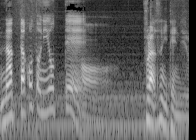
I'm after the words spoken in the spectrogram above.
い。なったことによってあプラスに転じる。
